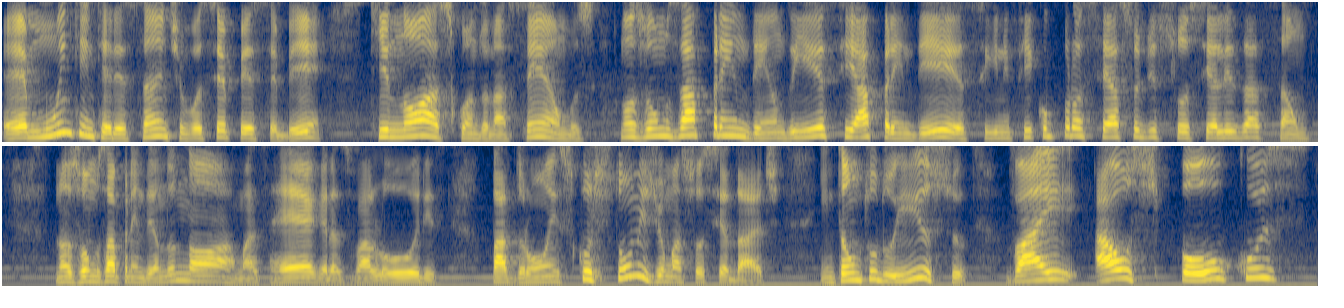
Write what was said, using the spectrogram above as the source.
É muito interessante você perceber que nós, quando nascemos, nós vamos aprendendo e esse aprender significa o processo de socialização. Nós vamos aprendendo normas, regras, valores, padrões, costumes de uma sociedade. Então, tudo isso vai aos poucos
